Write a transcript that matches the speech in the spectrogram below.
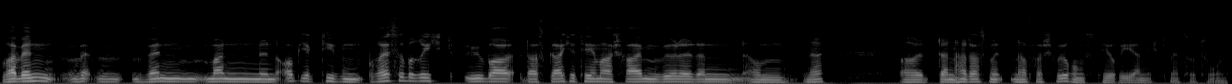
weil wenn, wenn man einen objektiven Pressebericht über das gleiche Thema schreiben würde, dann, ähm, ne, äh, dann hat das mit einer Verschwörungstheorie ja nichts mehr zu tun.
